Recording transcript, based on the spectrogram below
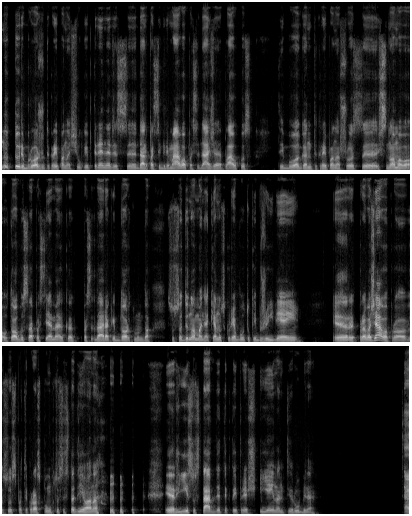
nu, turi bruožų tikrai panašių kaip treneris, e, dar pasigrimavo, pasidažė plaukus. Tai buvo gan tikrai panašus. E, išsinuomavo autobusą pasiemė, kad pasidarė kaip Dortmundo, susodino manekenus, kurie būtų kaip žaidėjai ir pravažiavo pro visus patikros punktus į stadioną ir jį sustabdė tik tai prieš įeinant į rūbinę. E,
